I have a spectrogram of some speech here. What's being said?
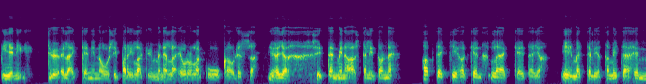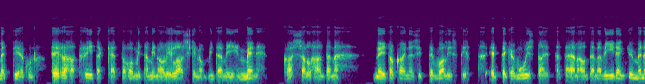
pieni työeläkkeeni nousi parilla kymmenellä eurolla kuukaudessa. Ja, ja sitten minä astelin tonne apteekkiin haken lääkkeitä ja ihmettelin, että mitä hemmettiä, kun ei rahat riitäkään tuohon, mitä minä olin laskenut, mitä mihin menee. Kassallahan tämä neitokainen sitten valisti, että ettekö muista, että täällä on tämä 50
